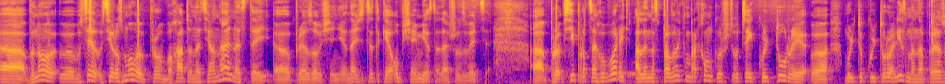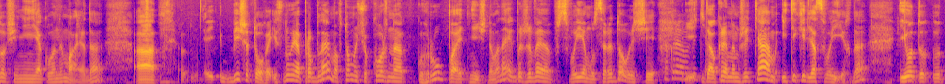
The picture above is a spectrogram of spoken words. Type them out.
е, воно е, все, всі розмови про багато національностей при Азовщині, значить, це таке обще місто, да, що зветься. Про, всі про це говорять, але на великому рахунку що цієї культури, е, мультикультуралізму на Приазовщині ніякого немає. Да? А, е, більше того, існує проблема в тому, що кожна група етнічна, вона якби живе в своєму середовищі Окремим і, життям. да, окремим життям і тільки для своїх. Да? І от, от, от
